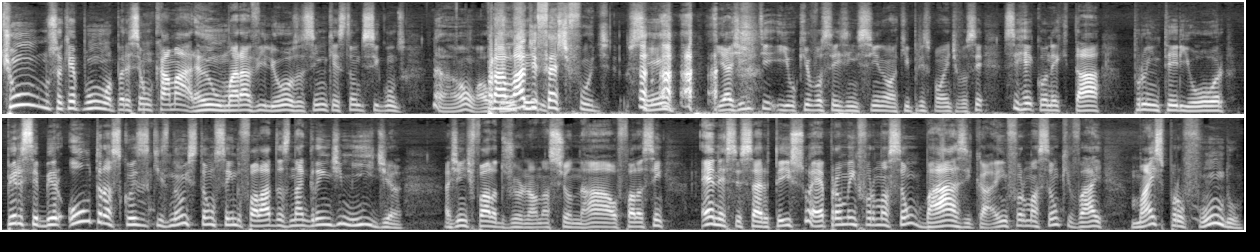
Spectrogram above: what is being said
tchum, não sei o que, pum, apareceu um camarão maravilhoso, assim, em questão de segundos. Não, alguém lá de fast food. Sim. e a gente, e o que vocês ensinam aqui, principalmente você, se reconectar pro interior, perceber outras coisas que não estão sendo faladas na grande mídia. A gente fala do Jornal Nacional, fala assim, é necessário ter isso? É para uma informação básica. A informação que vai mais profundo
